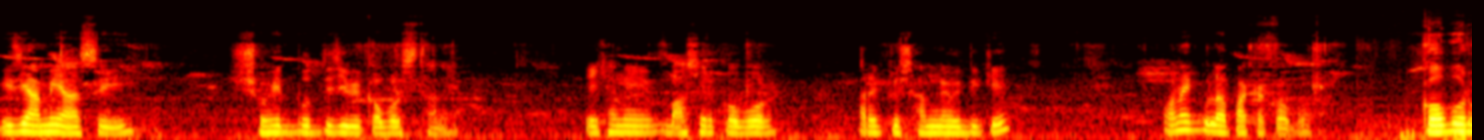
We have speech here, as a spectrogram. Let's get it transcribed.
এই যে আমি আছি শহীদ বুদ্ধিজীবী কবরস্থানে। এখানে বাঁশের কবর আর একটু সামনে ওইদিকে অনেকগুলা পাকা কবর। কবর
